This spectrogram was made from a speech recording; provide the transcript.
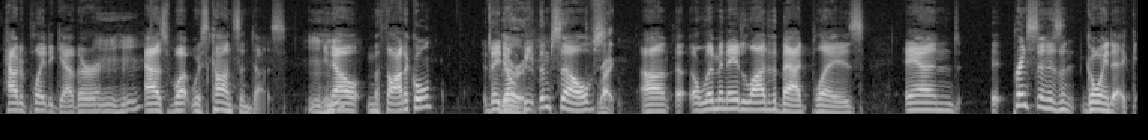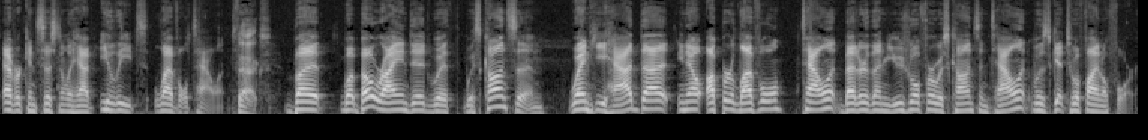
how to play together, Mm-hmm. as what Wisconsin does. You know, methodical. They don't beat themselves. Right. Um, eliminate a lot of the bad plays, and Princeton isn't going to ever consistently have elite level talent. Facts. But what Bo Ryan did with Wisconsin when he had that, you know, upper level talent, better than usual for Wisconsin talent, was get to a Final Four,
